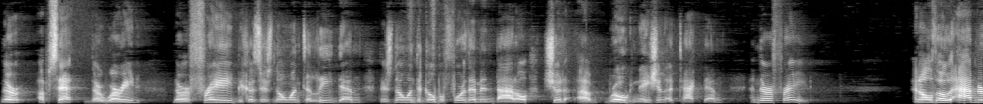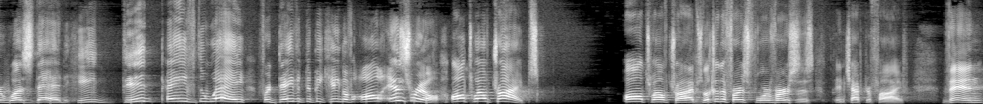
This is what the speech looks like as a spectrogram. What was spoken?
They're upset. They're worried. They're afraid because there's no one to lead them. There's no one to go before them in battle should a rogue nation attack them. And they're afraid. And although Abner was dead, he did pave the way for David to be king of all Israel, all 12 tribes. All 12 tribes. Look at the first four verses in chapter 5. Then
